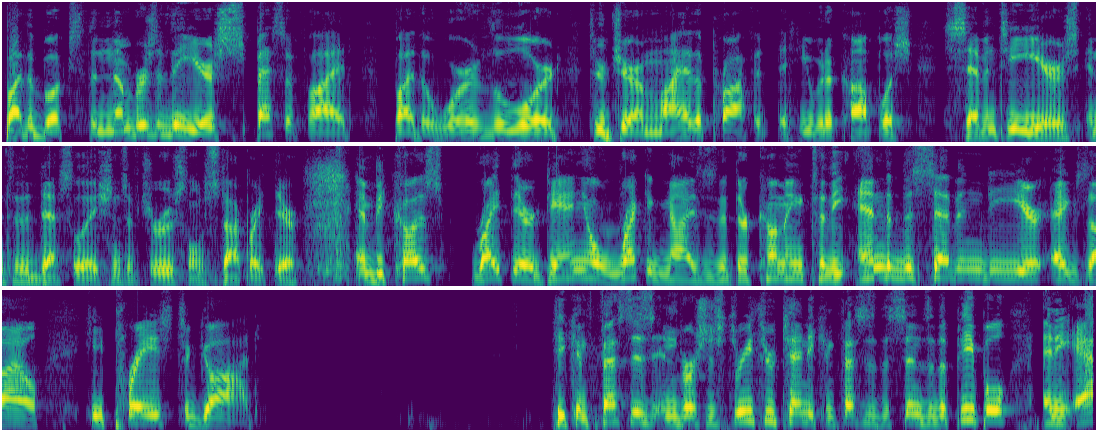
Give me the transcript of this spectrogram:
by the books, the numbers of the years specified by the word of the Lord through Jeremiah the prophet that he would accomplish 70 years into the desolations of Jerusalem. Stop right there. And because right there Daniel recognizes that they're coming to the end of the 70 year exile, he prays to God he confesses in verses 3 through 10, he confesses the sins of the people, and he asks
